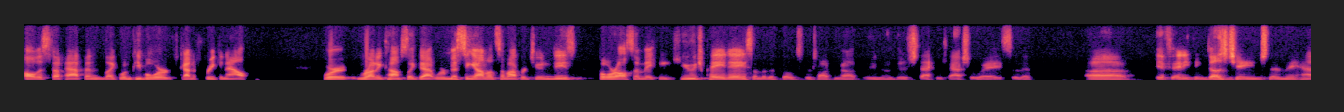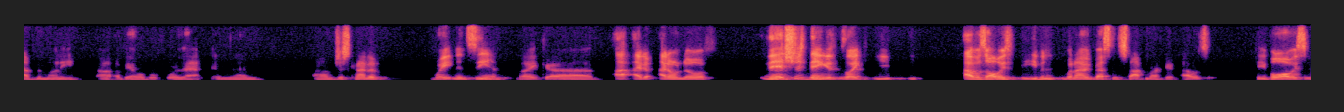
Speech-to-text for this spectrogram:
all this stuff happened. Like when people were kind of freaking out, we're running comps like that. We're missing out on some opportunities, but we're also making huge paydays. Some of the folks we're talking about, you know, they're stacking cash away so that uh, if anything does change, then they have the money uh, available for that. And then um, just kind of waiting and seeing. Like uh, I, I don't I don't know if the interesting thing is like you, I was always even when I invest in the stock market, I was people always say,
